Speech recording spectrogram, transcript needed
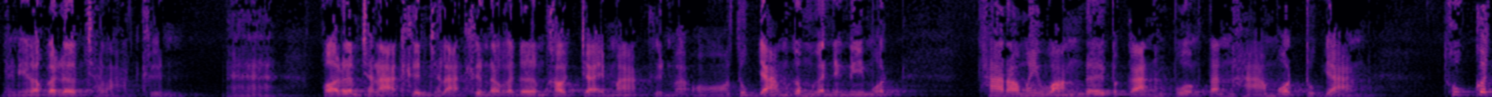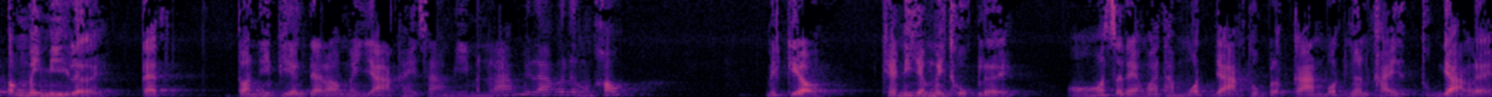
อย่างนี้เราก็เริ่มฉลาดขึ้นนะพอเริ่มฉลาดขึ้นฉลาดขึ้นเราก็เริ่มเข้าใจมากขึ้นว่าอ๋อทุกอย่างมันก็เหมือนอย่างนี้หมด ถ้าเราไม่หวังโดยประการทั้งปวง ตัณหาหมดทุกอย่าง ทุกก็ต้องไม่มีเลย แต่ตอนนี้เพียงแต่เราไม่อยากให้สามีมันล้างไม่ล้างก็เรื่องของเขาไม่เกี่ยว แค่นี้ยังไม่ทุกเลยอ๋อแสดงว่าถ้าหมดอยากทุกประการหมดเงื่อนไขทุกอย่างเลย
